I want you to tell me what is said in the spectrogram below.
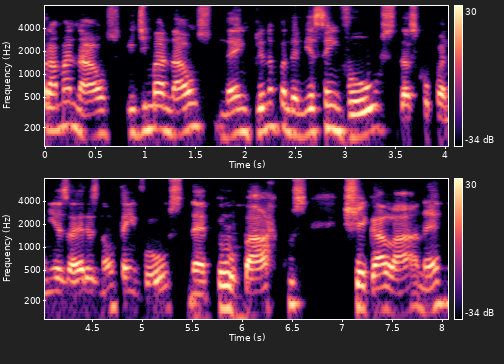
para Manaus, e de Manaus, né, em plena pandemia, sem voos, das companhias aéreas não tem voos, né, por barcos, chegar lá, né,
